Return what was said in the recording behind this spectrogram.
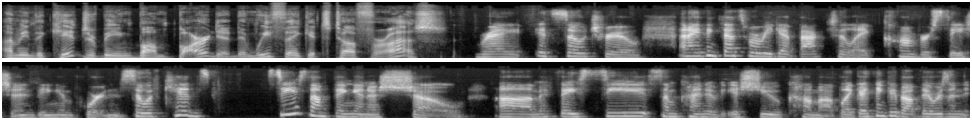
I mean, the kids are being bombarded, and we think it's tough for us. Right. It's so true. And I think that's where we get back to like conversation being important. So if kids see something in a show, um, if they see some kind of issue come up, like I think about there was an,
